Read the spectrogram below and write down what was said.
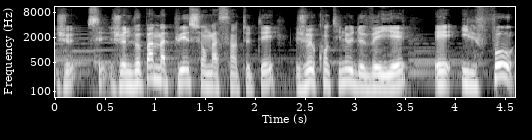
je ne veux pas m'appuyer sur ma sainteté, je veux continuer de veiller et il faut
